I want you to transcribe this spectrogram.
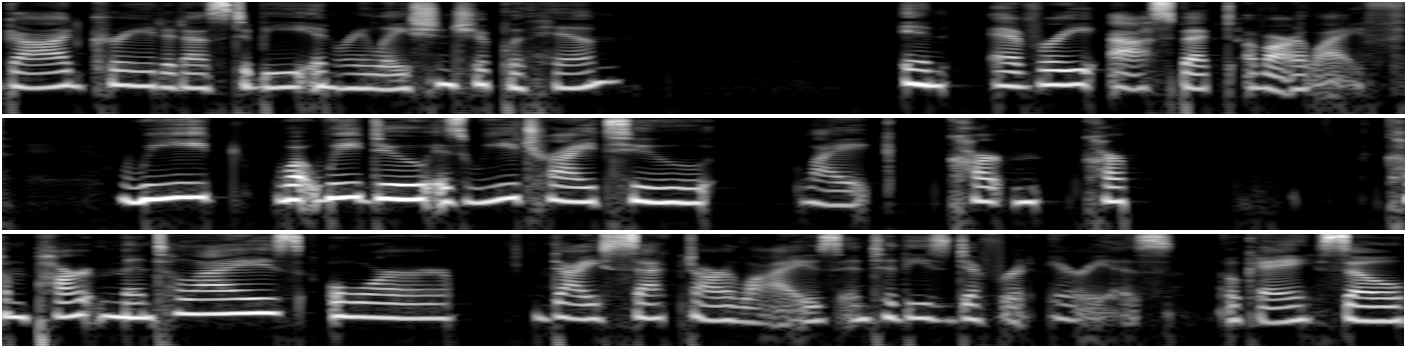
God created us to be in relationship with Him in every aspect of our life we what we do is we try to like carp, carp, compartmentalize or dissect our lives into these different areas. Okay. So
